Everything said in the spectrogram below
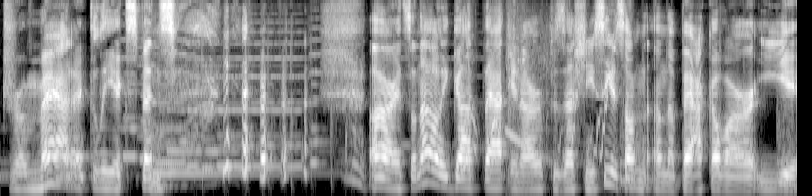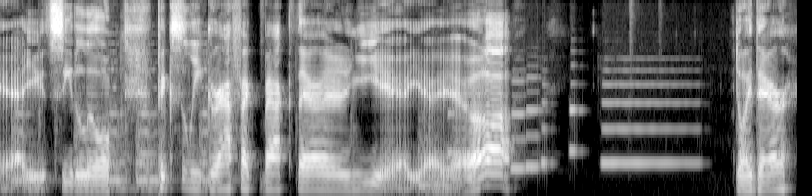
dramatically expensive. Alright, so now we got that in our possession. You see it's on, on the back of our... Yeah, you can see the little pixely graphic back there. Yeah, yeah, yeah. Ah! Do I dare?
